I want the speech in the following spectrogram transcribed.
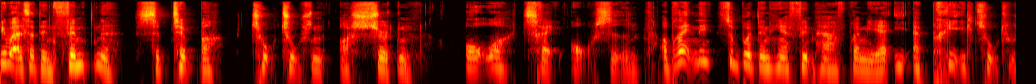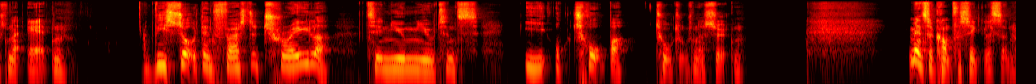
Det var altså den 15. september 2017, over tre år siden. Oprindeligt så burde den her film have haft premiere i april 2018. Vi så den første trailer til New Mutants i oktober 2017. Men så kom forsinkelsen.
